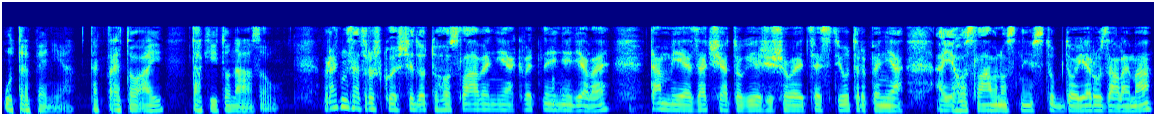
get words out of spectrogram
utrpenia. Tak preto aj takýto názov. Vráťme sa trošku ešte do toho slávenia kvetnej nedele. Tam je začiatok Ježišovej cesty utrpenia a jeho slávnostný vstup do Jeruzalema.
